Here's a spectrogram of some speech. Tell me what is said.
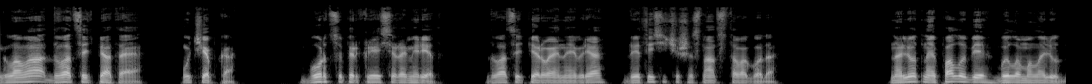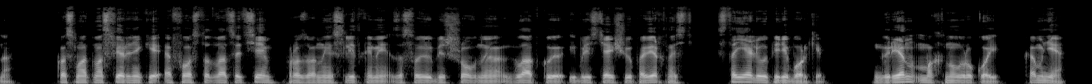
Глава 25. Учебка. Борт суперкрейсера «Мирет». 21 ноября 2016 года. На летной палубе было малолюдно. Космоатмосферники ФО-127, прозванные слитками за свою бесшовную, гладкую и блестящую поверхность, стояли у переборки. Грен махнул рукой. «Ко мне».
